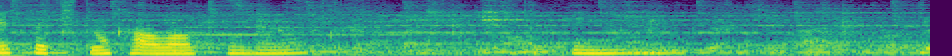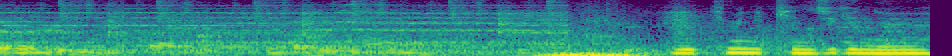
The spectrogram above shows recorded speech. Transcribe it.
Bunları seçtim kahvaltı olarak. Eğitimin ikinci günü.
